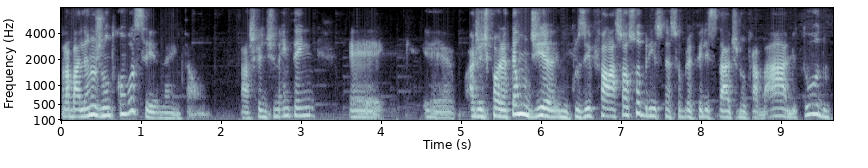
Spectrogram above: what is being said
trabalhando junto com você, né? Então, acho que a gente nem tem é, é, a gente pode até um dia, inclusive, falar só sobre isso, né, sobre a felicidade no trabalho e tudo,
